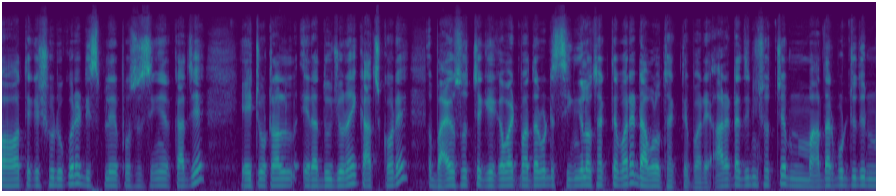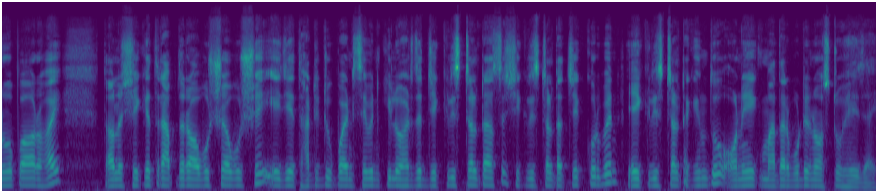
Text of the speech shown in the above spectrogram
হওয়া থেকে শুরু করে ডিসপ্লে প্রসেসিংয়ের কাজে এই টোটাল এরা দুজনেই কাজ করে। বায়োস হচ্ছে গেগাবাইট মাদারবোর্ডে সিঙ্গেলও থাকতে পারে ডাবলও থাকতে পারে। আর একটা জিনিস হচ্ছে মাদারবোর্ড যদি নো পাওয়ার হয়, তাহলে সেক্ষেত্রে আপনারা অবশ্যই অবশ্যই এই যে thirty two point seven kilo হার্জের যে ক্রিস্টালটা আছে, সেই ক্রিস্টালটা চেক করবেন। এই ক্রিস্টালটা কিন্তু অনেক মাদারবোর্ডে নষ্ট হয়ে যায়।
